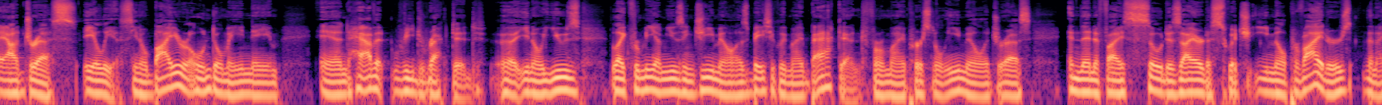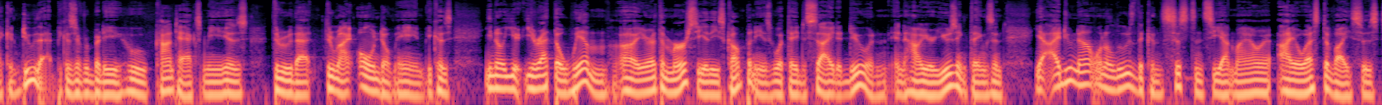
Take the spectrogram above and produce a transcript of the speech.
address alias. You know, buy your own domain name and have it redirected. Uh, you know, use like for me, I'm using Gmail as basically my backend for my personal email address, And then if I so desire to switch email providers, then I can do that because everybody who contacts me is through that through my own domain. Because you know you're, you're at the whim, uh, you're at the mercy of these companies what they decide to do and, and how you're using things. And yeah, I do not want to lose the consistency on my iOS devices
